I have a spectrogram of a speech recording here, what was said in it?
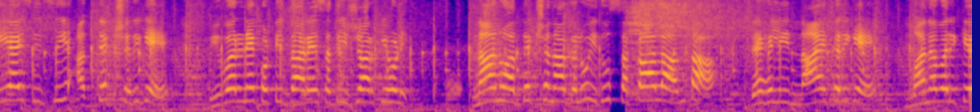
ಎಐಸಿಸಿ ಅಧ್ಯಕ್ಷರಿಗೆ ವಿವರಣೆ ಕೊಟ್ಟಿದ್ದಾರೆ ಸತೀಶ್ ಜಾರಕಿಹೊಳಿ. ನಾನು ಅಧ್ಯಕ್ಷನಾಗಲು ಇದು ಸಕಾಲ ಅಂತ ದೆಹಲಿ ನಾಯಕರಿಗೆ ಮನವರಿಕೆ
